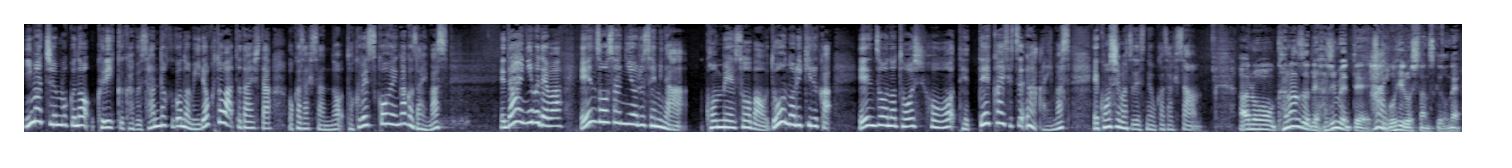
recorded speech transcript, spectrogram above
今注目のクリック株365の魅力とはと題した岡崎さんの特別講演がございます。第2部では、遠蔵さんによるセミナー。混迷相場をどう乗り切るか、円蔵の投資法を徹底解説があります。え今週末ですね、岡崎さん。あの、金沢で初めてご披露したんですけどね、はい、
